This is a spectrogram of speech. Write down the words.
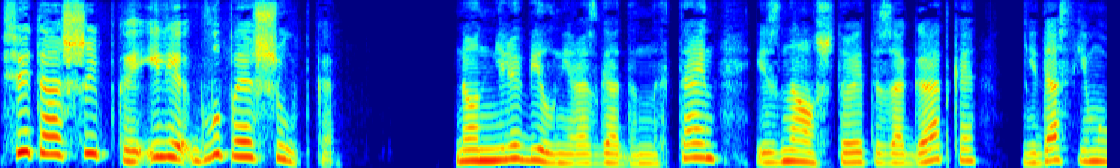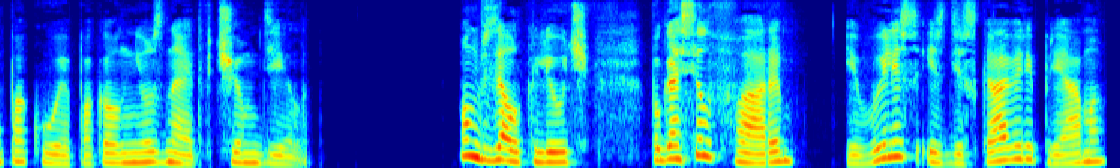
«Все это ошибка или глупая шутка». Но он не любил неразгаданных тайн и знал, что эта загадка не даст ему покоя, пока он не узнает, в чем дело. Он взял ключ, погасил фары и вылез из Дискавери прямо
